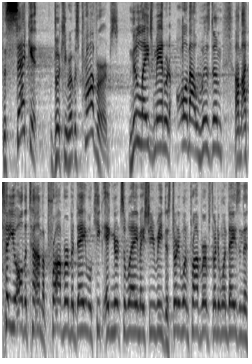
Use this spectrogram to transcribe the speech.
The second book he wrote was Proverbs. Middle aged man wrote all about wisdom. Um, I tell you all the time, a proverb a day will keep ignorance away. Make sure you read this 31 Proverbs, 31 days in the,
